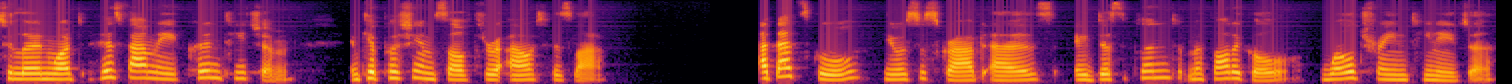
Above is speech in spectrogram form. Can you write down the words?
to learn what his family couldn't teach him and kept pushing himself throughout his life. At that school, he was described as a disciplined, methodical, well trained teenager,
